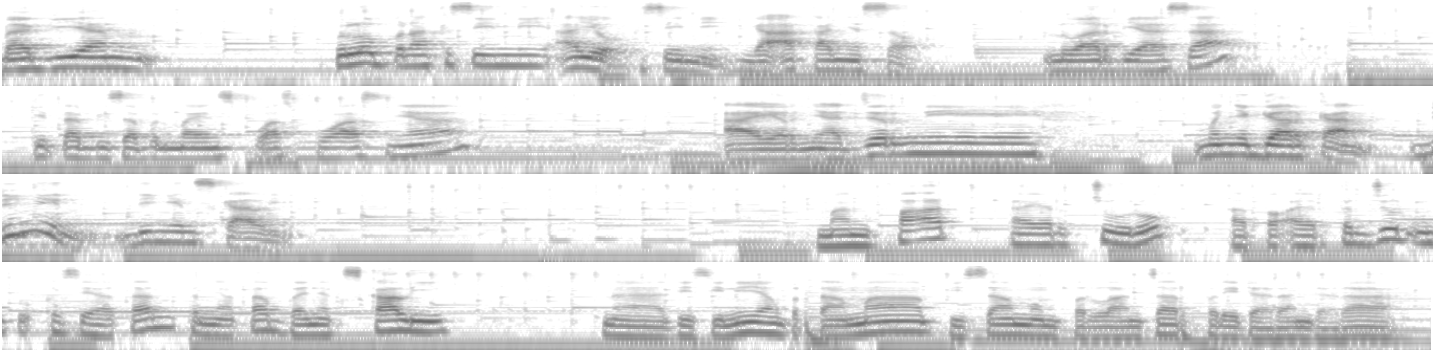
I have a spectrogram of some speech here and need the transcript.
Bagian belum pernah ke sini, ayo ke sini, nggak akan nyesel. Luar biasa, kita bisa bermain sepuas-puasnya. Airnya jernih, menyegarkan, dingin, dingin sekali. Manfaat air curug atau air terjun untuk kesehatan ternyata banyak sekali. Nah, di sini yang pertama bisa memperlancar peredaran darah.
